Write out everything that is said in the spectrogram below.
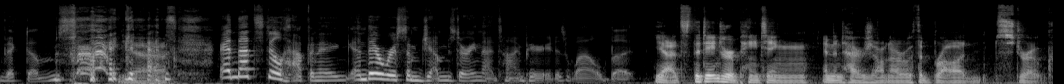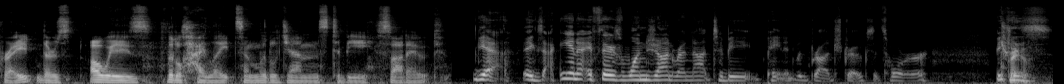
victims i Yeah. guess and that's still happening and there were some gems during that time period as well but Yeah, it's the danger of painting an entire genre with a broad stroke, right? There's always little highlights and little gems to be sought out. yeah exactly you know if there's one genre not to be painted with broad strokes it's horror because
